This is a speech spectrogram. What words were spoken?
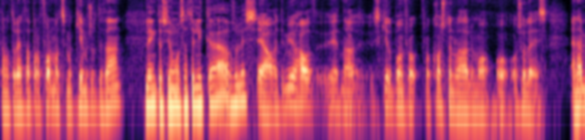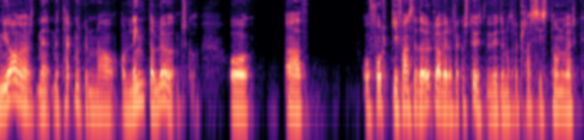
þannig að er það bara format sem að kemur svolítið þaðan lengd og sjónvastáttur líka og svo leys Já, þetta er mjög háð hérna, skilabóðum frá, frá kostunraðalum og, og, og svo leiðis en það er mjög áhægt með, með takmörkunum á, á lengda lögum sko. og að og fólki fannst þetta örglega að vera frekar stutt við veitum náttúrulega klassíst tónverk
